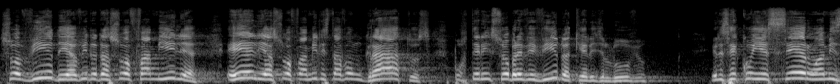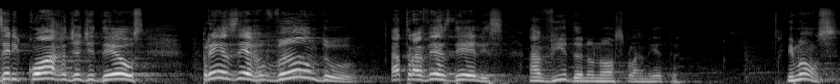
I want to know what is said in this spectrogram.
sua vida e a vida da sua família. Ele e a sua família estavam gratos por terem sobrevivido àquele dilúvio. Eles reconheceram a misericórdia de Deus, preservando através deles a vida no nosso planeta. Irmãos,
